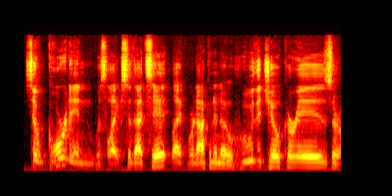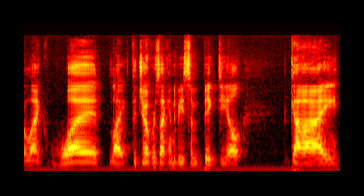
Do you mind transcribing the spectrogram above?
So Gordon was like, so that's it? Like, we're not going to know who the Joker is or like what? Like, the Joker's not going to be some big deal guy.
